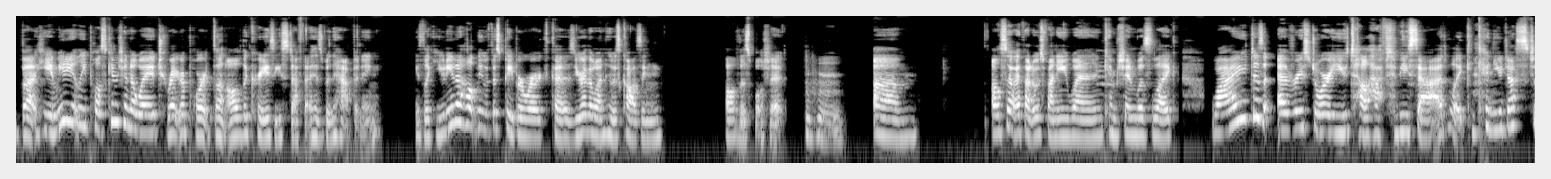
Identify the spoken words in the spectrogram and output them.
But he immediately pulls Kim Shin away to write reports on all the crazy stuff that has been happening. He's like, You need to help me with this paperwork because you're the one who is causing all this bullshit. Mhm. Um, also, I thought it was funny when Kim Shin was like, Why does every story you tell have to be sad? Like, can you just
